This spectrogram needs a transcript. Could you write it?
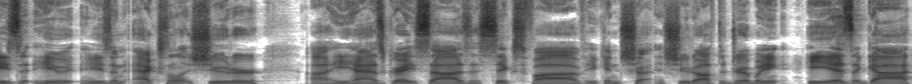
He's he he's an excellent shooter. Uh, he has great size at six five. He can sh- shoot off the dribble. He, he is a guy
